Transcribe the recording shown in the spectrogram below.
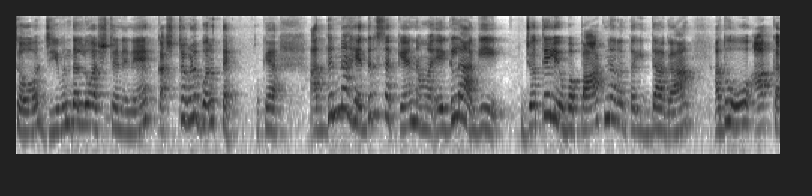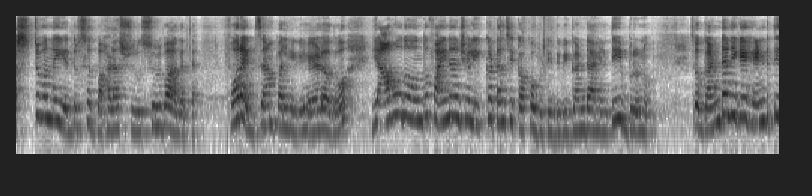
ಸೊ ಜೀವನದಲ್ಲೂ ಅಷ್ಟೇನೆ ಕಷ್ಟಗಳು ಬರುತ್ತೆ ಓಕೆ ಅದನ್ನು ಹೆದರ್ಸೋಕ್ಕೆ ನಮ್ಮ ಎಗ್ಲಾಗಿ ಜೊತೇಲಿ ಒಬ್ಬ ಪಾರ್ಟ್ನರ್ ಅಂತ ಇದ್ದಾಗ ಅದು ಆ ಕಷ್ಟವನ್ನು ಎದುರಿಸೋದು ಬಹಳ ಸುಲಭ ಆಗುತ್ತೆ. ಫಾರ್ ಎಕ್ಸಾಂಪಲ್ ಹೀಗೆ ಹೇಳೋದು, ಯಾವುದೋ ಒಂದು ಫೈನಾನ್ಷಿಯಲ್ ಇಕ್ಕಟ್ಟಲ್ಲಿ ಸಿಕ್ಕಾಕೊಬಿಟ್ಟಿದ್ದೀವಿ ಗಂಡ, ಹೆಂಡತಿ ಇಬ್ಬರೂ ಸೊ ಗಂಡನಿಗೆ ಹೆಂಡತಿ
